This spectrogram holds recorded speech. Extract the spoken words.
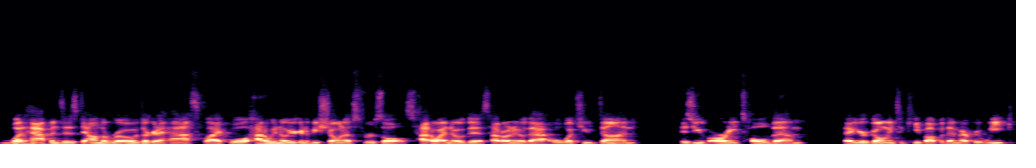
what happens is down the road, they're going to ask like, well, how do we know you're going to be showing us results? How do I know this? How do I know that? Well, what you've done is you've already told them that you're going to keep up with them every week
